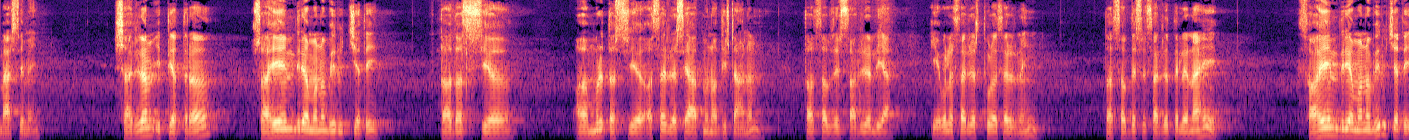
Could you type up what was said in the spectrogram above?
भाष्य में शरीरम इत्यत्र सहेन्द्रिय मनोभिरुच्यते तदस्य अमृत से अशरीर से आत्मन अधिष्ठान तत्सब से शरीर लिया केवल शरीर स्थूल शरीर नहीं तत्शब्द से शरीर तो लेना है। सह इंद्रिय मनोभिरुच्यते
